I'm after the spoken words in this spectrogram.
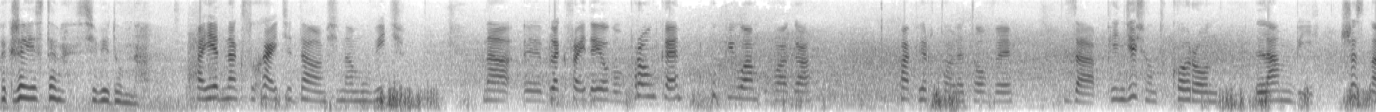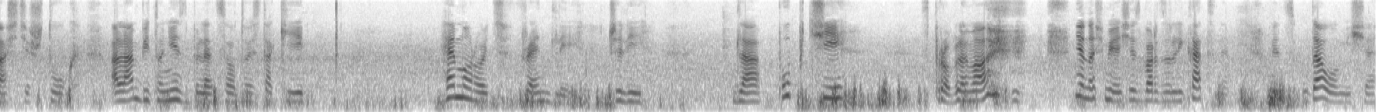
Także jestem z siebie dumna. A jednak, słuchajcie, dałam się namówić na y, Black Friday'ową promkę. Kupiłam, uwaga, papier toaletowy za 50 koron Lambi 16 sztuk. A Lambi to nie jest byle co, to jest taki hemorrhoids friendly, czyli dla pupci z problemami. Nie no, śmieję się, jest bardzo delikatny, więc udało mi się.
